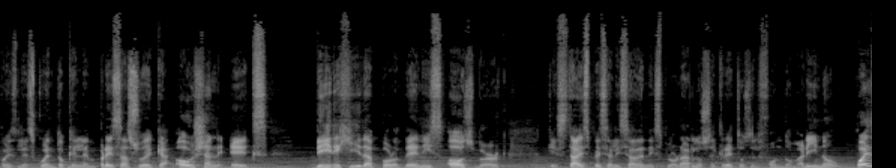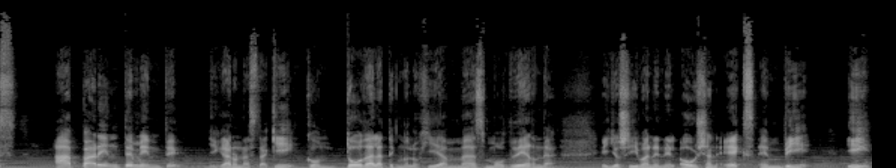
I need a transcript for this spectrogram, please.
Pues les cuento que la empresa sueca Ocean X, dirigida por Dennis Osberg, que está especializada en explorar los secretos del fondo marino, pues aparentemente llegaron hasta aquí con toda la tecnología más moderna. Ellos iban en el Ocean X MV y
